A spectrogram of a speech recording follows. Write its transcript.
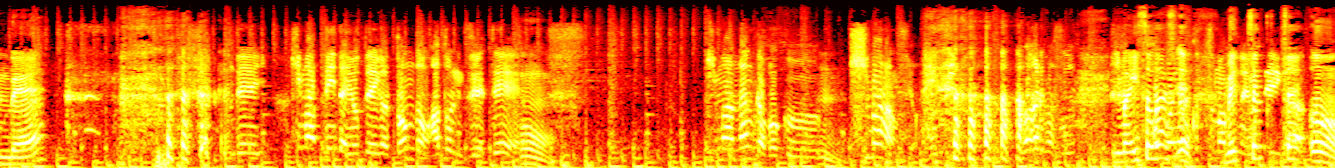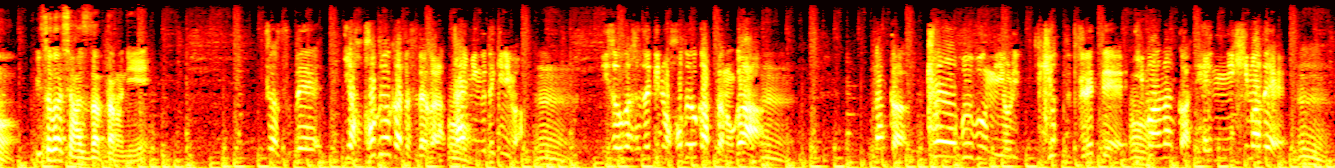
んで？で、決まっていた予定がどんどん後にずれて、うん。今なんか僕、ん。暇なんですよ。わかります？今忙しい。めちゃくちゃうん。忙しいはずだったのに。そうです。で、いや、程よかったです、だから、うん。タイミング的には。うん。忙しさ的には程よかったのが、うなんか、今日部分によりギュッてずれて、うん。今なんか変に暇で、んうん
